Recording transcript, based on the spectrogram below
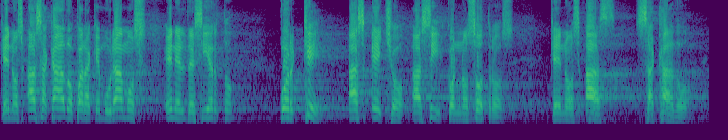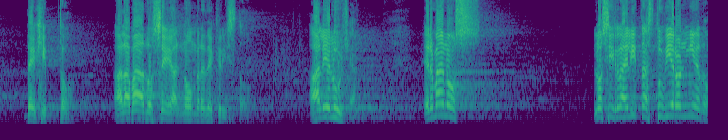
que nos ha sacado para que muramos en el desierto. ¿Por qué? Has hecho así con nosotros que nos has sacado de Egipto. Alabado sea el nombre de Cristo. Aleluya. Hermanos, los israelitas tuvieron miedo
